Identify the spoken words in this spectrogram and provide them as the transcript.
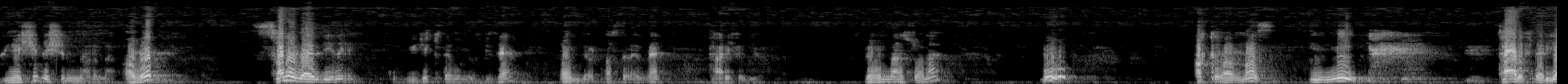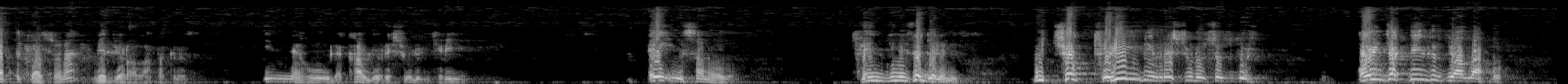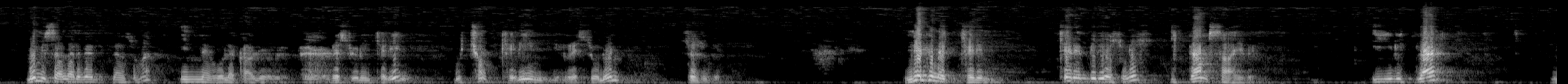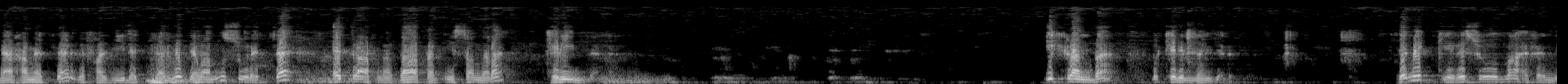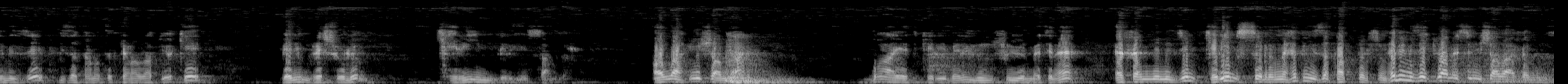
güneşin ışınlarını alıp sana verdiğini Yüce kitabımız bize 14 asır evvel tarif ediyor. Ve ondan sonra bu akıl almaz ilmi tarifleri yaptıktan sonra ne diyor Allah bakınız. İnnehu le kavlu resulün kerim. Ey insanoğlu kendinize geliniz. Bu çok kerim bir Resulün sözüdür. Oyuncak değildir diyor Allah bu. Bu misalleri verdikten sonra innehu le kavlu e, Resulün kerim. Bu çok kerim Resulün sözüdür. Ne demek kerim? Kerim biliyorsunuz ikram sahibi. İyilikler, merhametler ve faziletlerini devamlı surette etrafına dağıtan insanlara kerim derler. İkram da bu kelimden gelir. Demek ki Resulullah Efendimiz'i bize tanıtırken Allah diyor ki benim Resulüm kerim bir insandır. Allah inşallah bu ayet-i kerimenin yüzü hürmetine Efendimizin kerim sırrını hepimize tattırsın. Hepimize ikram etsin inşallah Efendimiz.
